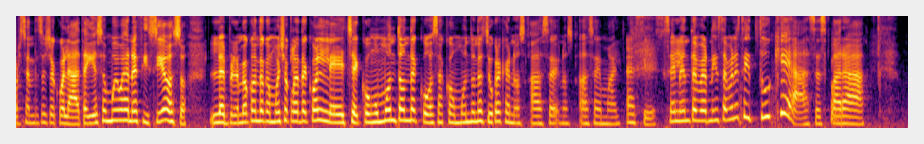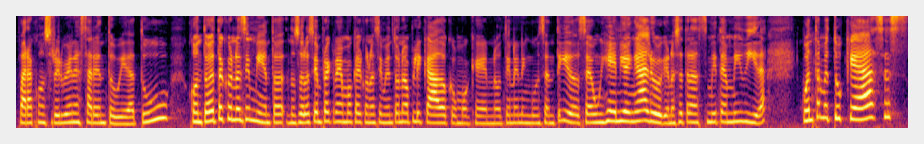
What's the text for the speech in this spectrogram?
porción de ese chocolate y eso es muy beneficioso. El problema es cuando comemos chocolate con leche, con un montón de cosas, con un montón de azúcar que nos hace, nos hace mal. Así es. Excelente, Bernice. Bernice, ¿y tú qué haces para, para construir bienestar en tu vida? Tú, con todo este conocimiento, nosotros siempre creemos que el conocimiento no aplicado como que no tiene ningún sentido, o sea, un genio en algo que no se transmite en mi vida. Cuéntame tú qué haces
